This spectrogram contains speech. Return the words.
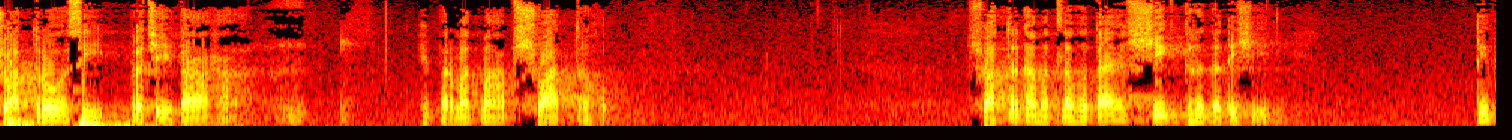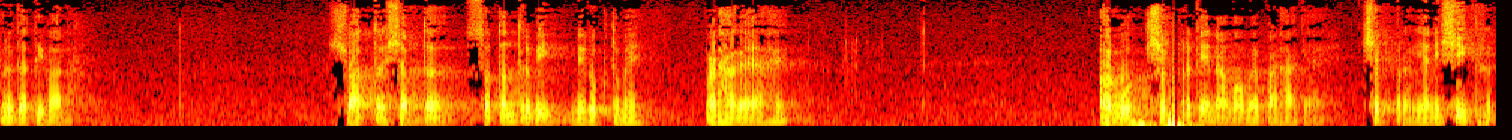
श्वात्रो असी प्रचेता। हे परमात्मा, आप श्वात्र हो। श्वात्र का मतलब होता है शीघ्र गतिशील। तीव्र गति वाला। श्वात्र शब्द स्वतंत्र भी निरुक्त में पढ़ा गया है और वो क्षिप्र के नामों में पढ़ा गया है। क्षिप्र यानी शीघ्र।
